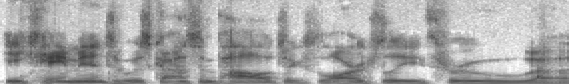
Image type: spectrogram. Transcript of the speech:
he came into Wisconsin politics largely through uh,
